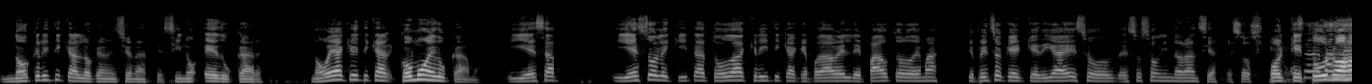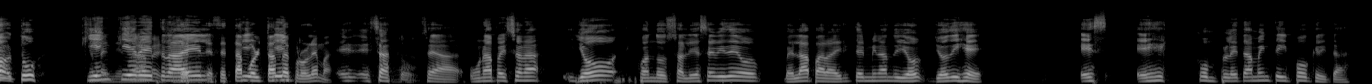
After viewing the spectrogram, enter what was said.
no criticar lo que mencionaste, sino educar. No voy a criticar cómo educamos. Y esa y eso le quita toda crítica que pueda haber de pauta o lo demás. Yo pienso que el que diga eso, eso son ignorancias. Eso es- Porque Eso tú no, tú, ¿quién quiere traer? se está aportando el problema. Eh, Exacto. O sea, una persona, yo cuando salió ese video, ¿verdad? Para ir terminando, yo, yo dije, es, es completamente hipócrita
